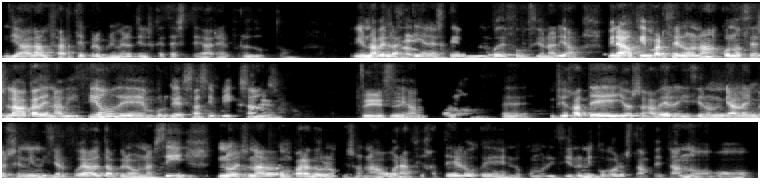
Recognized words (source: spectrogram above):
ya lanzarte, pero primero tienes que testear el producto. Y una vez las tienes que puede funcionar ya. Mira, aquí en Barcelona, ¿conoces la cadena Vicio de hamburguesas y pizzas? Sí, sí. Eh, fíjate, ellos, a ver, hicieron ya la inversión inicial fue alta, pero aún así no es nada comparado con lo que son ahora. Fíjate lo que, lo, cómo lo hicieron y cómo lo están petando. O,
